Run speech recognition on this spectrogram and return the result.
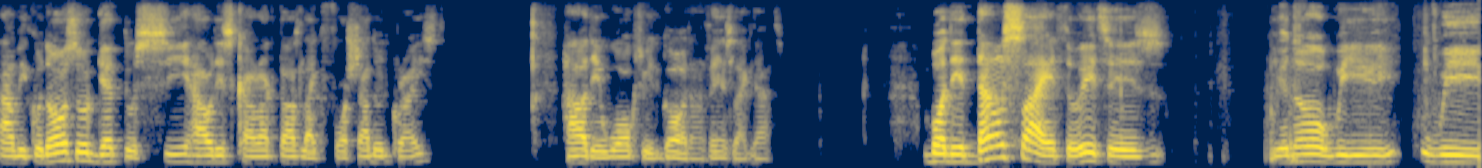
And we could also get to see how these characters like foreshadowed Christ how they walked with God and things like that. But the downside to it is, you know, we we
